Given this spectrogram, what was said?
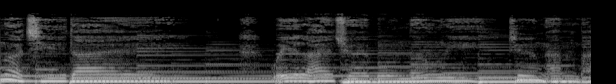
我期待，未来却不能理智安排。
